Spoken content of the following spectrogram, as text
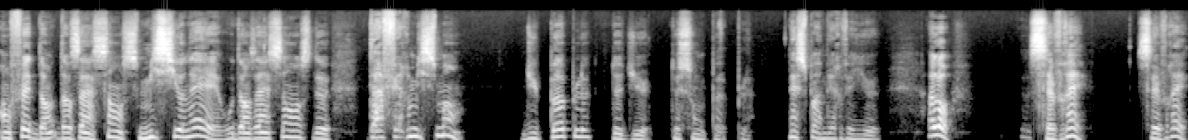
en fait dans, un sens missionnaire ou dans un sens d'affermissement du peuple de Dieu, de son peuple. N'est-ce pas merveilleux? Alors, c'est vrai, c'est vrai.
